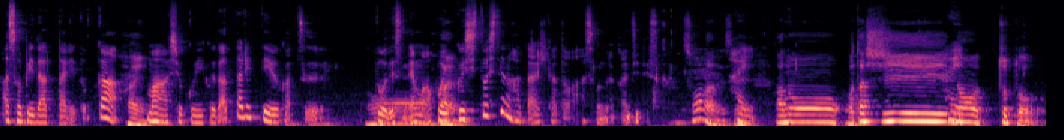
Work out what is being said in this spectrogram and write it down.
あ、遊びだったりとか、はいまあ、食育だったりっていう活動ですね。まあ、保育士。士としての働き方はそんな感じですかね。そうなんですね。はいあの、私のちょっと、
